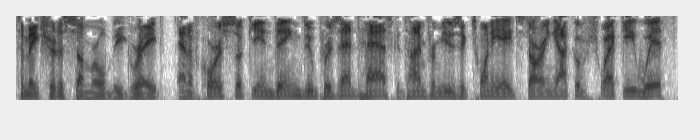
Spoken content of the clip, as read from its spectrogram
to make sure the summer will be great. And of course, Suki and Ding do present HASC, A Time for Music 28, starring Yaakov Shwekey with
